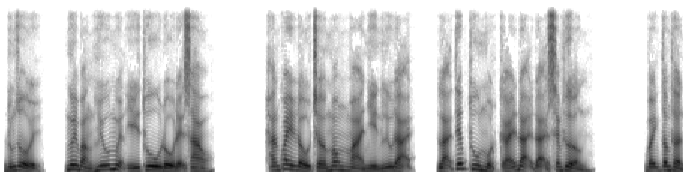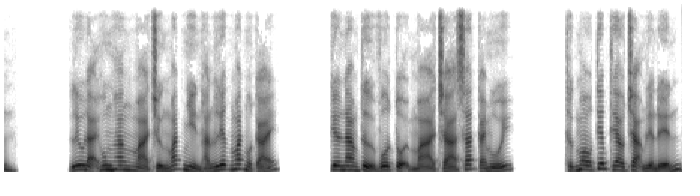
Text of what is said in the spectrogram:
Đúng rồi, ngươi bằng hữu nguyện ý thu đồ đệ sao. Hắn quay đầu chờ mong mà nhìn lưu đại, lại tiếp thu một cái đại đại xem thường. Bệnh tâm thần. Lưu đại hung hăng mà trừng mắt nhìn hắn liếc mắt một cái. Kia nam tử vô tội mà trà sát cái mũi. Thực mau tiếp theo chạm liền đến,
